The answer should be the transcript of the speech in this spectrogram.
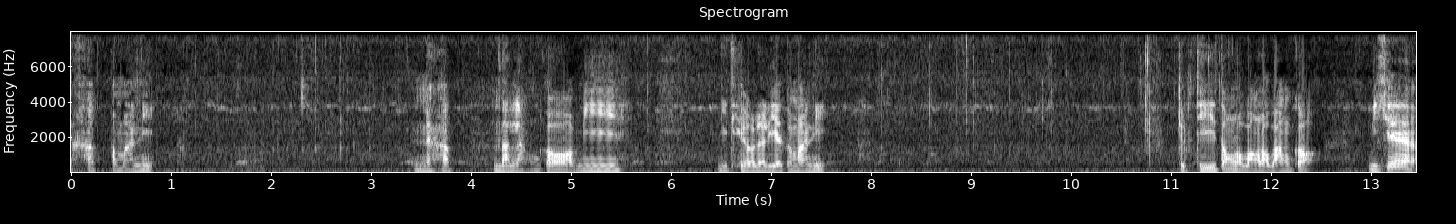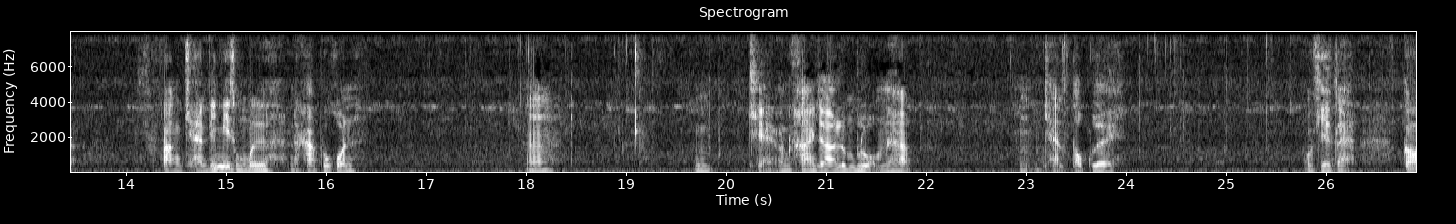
นะครับ ประมาณนี้ นะครับ ด้านหลังก็มีดีเทลรายละเอียดประมาณนี้ จุดที่ต้องระวังระวังก็มีแค่ ฝั่งแขนที่มีถุงมือนะครับ ทุกคนอืมแขนค่อนข้างจะหลวมๆนะครับ แขนตกเลย โอเคแต่ก็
